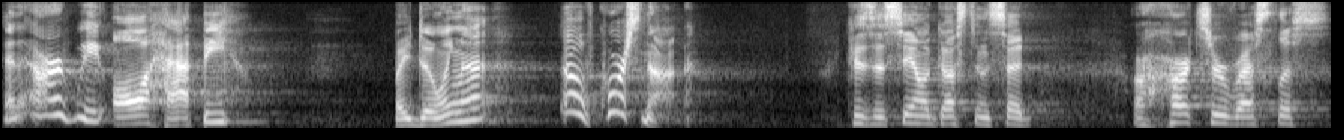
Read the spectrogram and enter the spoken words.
And aren't we all happy by doing that? No, of course not. Because as St. Augustine said, our hearts are restless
